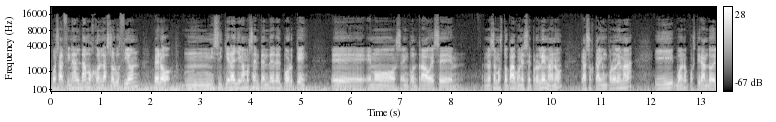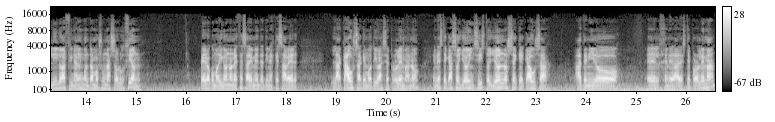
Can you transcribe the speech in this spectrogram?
pues al final damos con la solución, pero mm, ni siquiera llegamos a entender el por qué eh, hemos encontrado ese, nos hemos topado con ese problema, ¿no? Casos que hay un problema y bueno, pues tirando el hilo al final encontramos una solución. Pero como digo, no necesariamente tienes que saber la causa que motiva ese problema, ¿no? En este caso yo insisto, yo no sé qué causa ha tenido el generar este problema,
